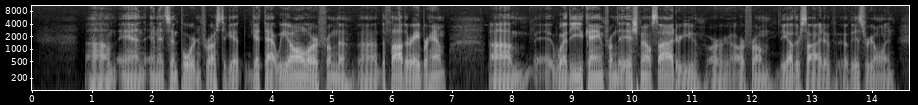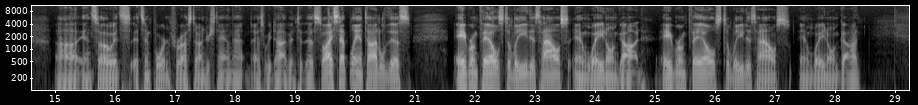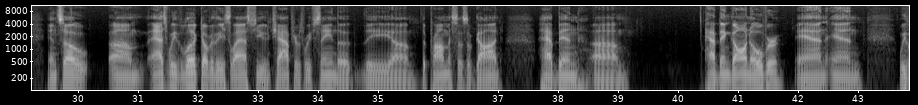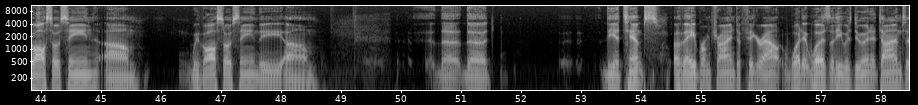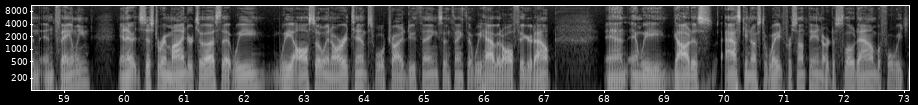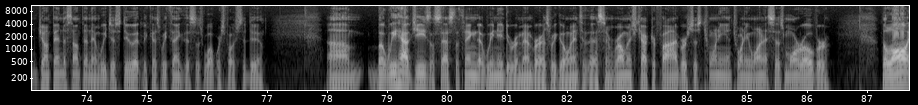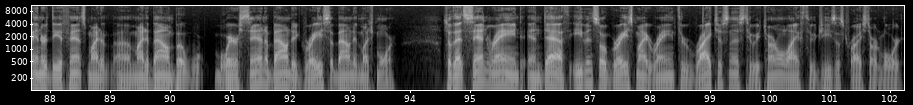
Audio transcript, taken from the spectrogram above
Um, and and it's important for us to get get that. We all are from the uh, the father Abraham. Um, whether you came from the Ishmael side or you are are from the other side of, of Israel and uh, and so it's it's important for us to understand that as we dive into this. So I simply entitled this Abram fails to lead his house and wait on God. Abram fails to lead his house and wait on God. And so um, as we've looked over these last few chapters, we've seen the the uh, the promises of God have been um, have been gone over, and and We've also seen um, we've also seen the um, the the the attempts of Abram trying to figure out what it was that he was doing at times and, and failing. And it's just a reminder to us that we we also in our attempts will try to do things and think that we have it all figured out and and we God is asking us to wait for something or to slow down before we jump into something, and we just do it because we think this is what we're supposed to do. Um, but we have Jesus. That's the thing that we need to remember as we go into this. In Romans chapter 5, verses 20 and 21, it says, Moreover, the law entered the offense might, uh, might abound, but w- where sin abounded, grace abounded much more so that sin reigned in death, even so grace might reign through righteousness to eternal life through Jesus Christ our Lord.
